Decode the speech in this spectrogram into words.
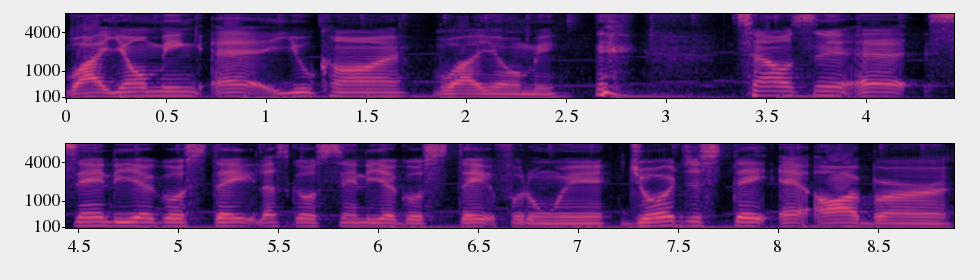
Wyoming at UConn. Wyoming. Towson at San Diego State. Let's go San Diego State for the win. Georgia State at Auburn.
